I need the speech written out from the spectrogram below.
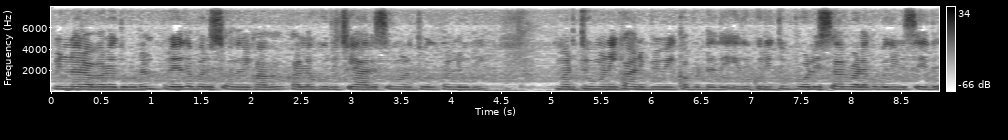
பின்னர் அவரது உடல் பிரேத பரிசோதனைக்காக கள்ளக்குறிச்சி அரசு மருத்துவக் கல்லூரி மருத்துவமனைக்கு அனுப்பி வைக்கப்பட்டது. இது குறித்து போலீசார் வழக்கு பதிவு செய்து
